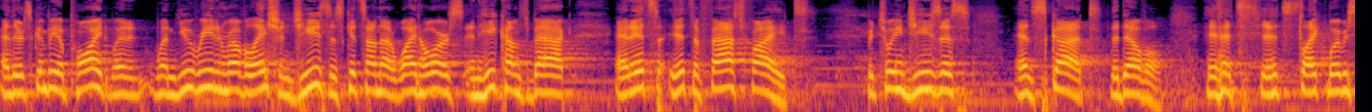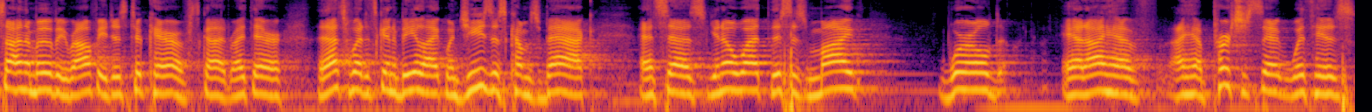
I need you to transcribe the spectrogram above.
and there's going to be a point when, when you read in Revelation, Jesus gets on that white horse and he comes back, and it's, it's a fast fight between Jesus and Scut, the devil. It's, it's like what we saw in the movie. Ralphie just took care of Scut right there. That's what it's going to be like when Jesus comes back and says, You know what? This is my world, and I have, I have purchased it with his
